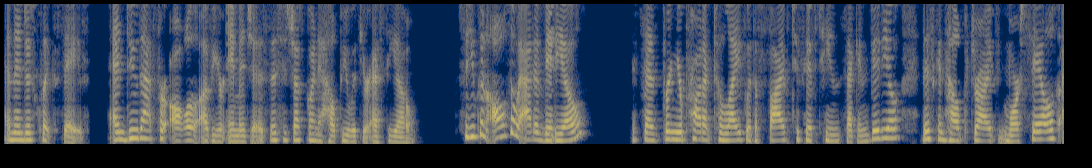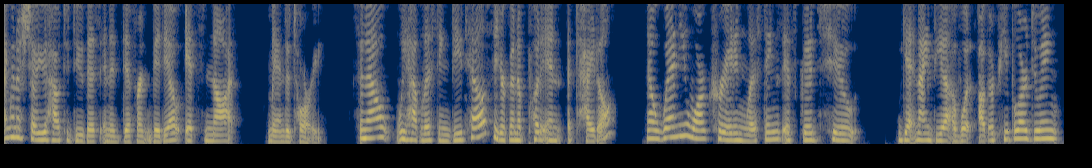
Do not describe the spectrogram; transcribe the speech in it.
and then just click save and do that for all of your images. This is just going to help you with your SEO. So you can also add a video it says bring your product to life with a 5 to 15 second video. This can help drive more sales. I'm going to show you how to do this in a different video. It's not mandatory. So now we have listing details. So you're going to put in a title. Now, when you are creating listings, it's good to get an idea of what other people are doing.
